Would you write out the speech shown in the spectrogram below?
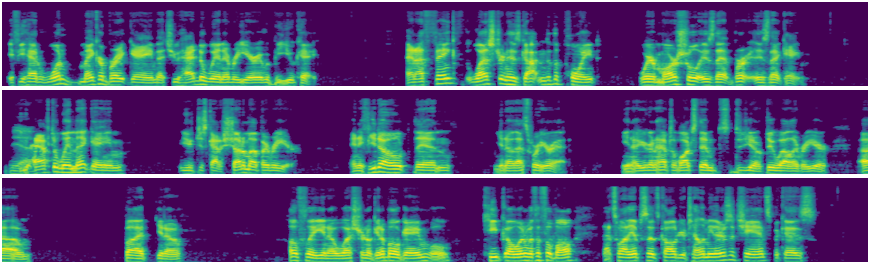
if you had one make or break game that you had to win every year, it would be UK. And I think Western has gotten to the point where Marshall is that is that game. Yeah. You have to win that game. You just got to shut them up every year. And if you don't, then you know that's where you're at. You know you're going to have to watch them, you know, do well every year. Um, but you know, hopefully, you know, Western will get a bowl game. We'll keep going with the football. That's why the episode's called "You're Telling Me There's a Chance" because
